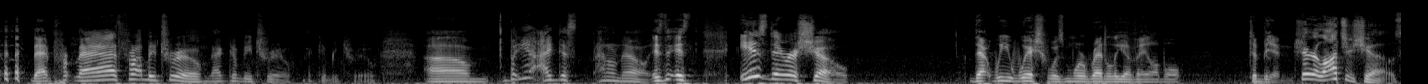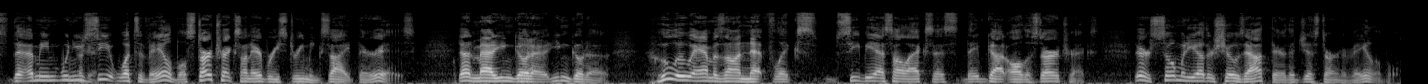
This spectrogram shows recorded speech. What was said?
that pr- that's probably true. That could be true. That could be true. Um, but yeah, I just I don't know. Is is is there a show that we wish was more readily available to binge? there are lots of shows. That, I mean, when you Okay. see what's available, Star Trek's on every streaming site there is. Doesn't matter. You can go to you can go to Hulu, Amazon, Netflix, CBS All Access. They've got all the Star Treks. There are so many other shows out there that just aren't available.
